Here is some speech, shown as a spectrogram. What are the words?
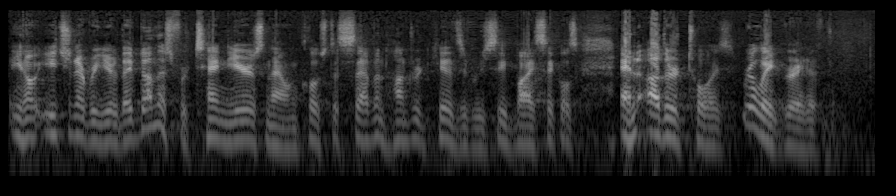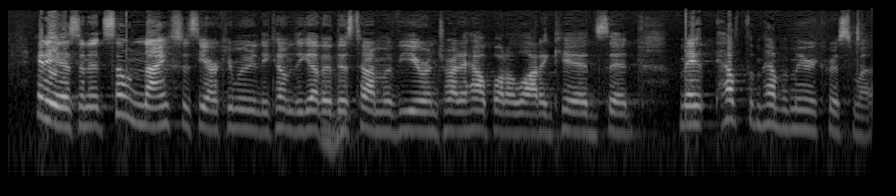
you know each and every year they've done this for 10 years now, and close to 700 kids have received bicycles and other toys. Really a great them. It is, and it's so nice to see our community come together this time of year and try to help out a lot of kids that may help them have a Merry Christmas.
